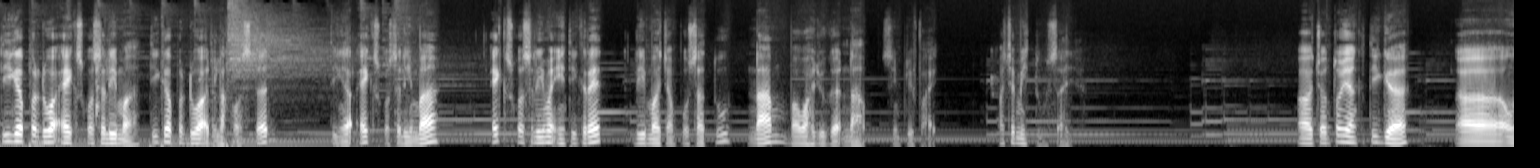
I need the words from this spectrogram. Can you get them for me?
3 per 2 X kuasa 5 3 per 2 adalah constant. Tinggal X kuasa 5 X kuasa 5 integrate 5 campur 1 6 bawah juga 6 simplified. Macam itu saja uh, contoh yang ketiga uh,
